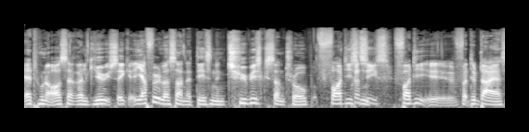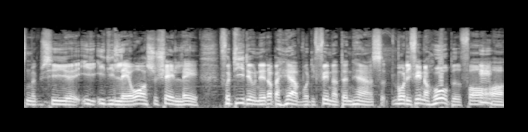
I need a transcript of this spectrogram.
at hun er også er religiøs. Ikke? Jeg føler sådan, at det er sådan en typisk sådan trope for de, sådan, for, de, øh, for dem, der er sådan, man kan sige, øh, i, i de lavere sociale lag. Fordi det jo netop er her, hvor de finder den her, hvor de finder håbet for, Mm.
